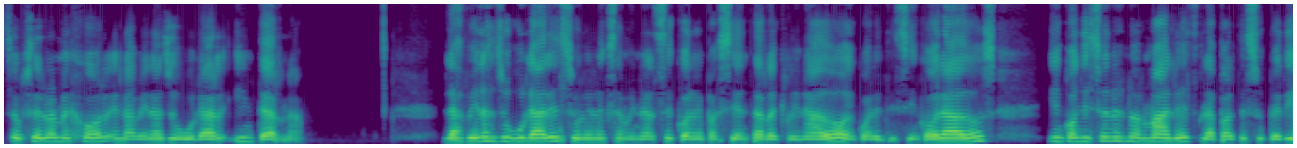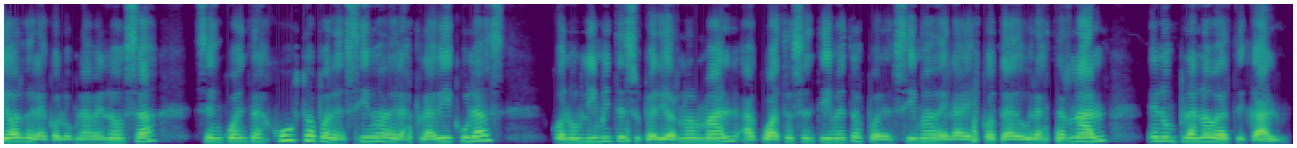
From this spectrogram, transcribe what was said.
se observa mejor en la vena yugular interna. Las venas yugulares suelen examinarse con el paciente reclinado en 45 grados y en condiciones normales la parte superior de la columna venosa se encuentra justo por encima de las clavículas con un límite superior normal a 4 centímetros por encima de la escotadura external en un plano vertical.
